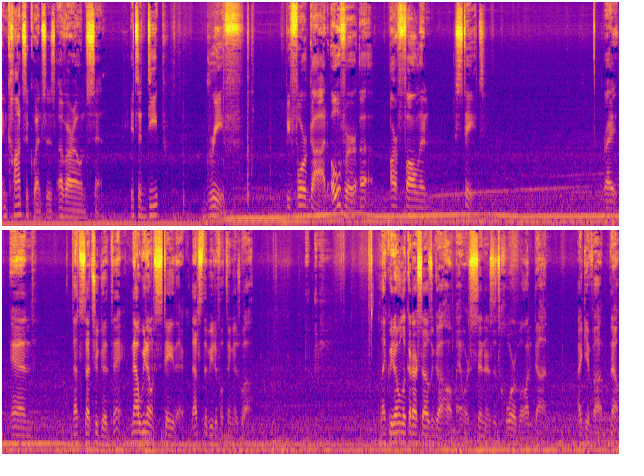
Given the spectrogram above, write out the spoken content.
and consequences of our own sin. It's a deep grief before God over uh, our fallen state. Right? And that's such a good thing. Now, we don't stay there. That's the beautiful thing as well. like, we don't look at ourselves and go, oh man, we're sinners. It's horrible. I'm done. I give up. No.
